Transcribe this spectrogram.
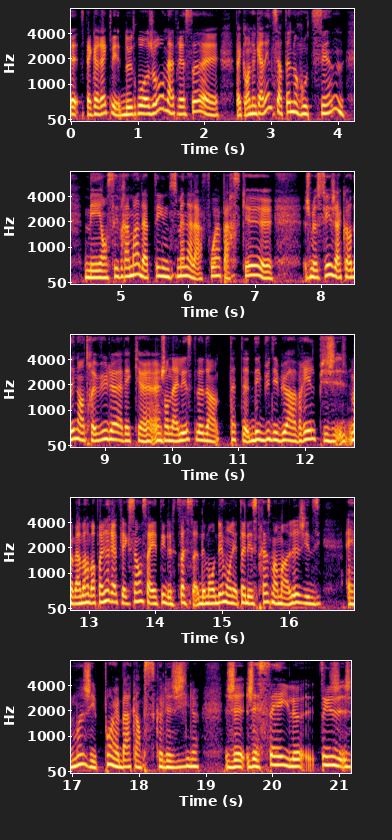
euh, c'était correct les deux, trois jours, mais après ça, euh, fait qu'on a gardé une certaine routine, mais on s'est vraiment adapté une semaine à la fois parce que, euh, je me souviens, j'ai accordé une entrevue là, avec un, un journaliste là, dans peut-être début, début avril, puis ma, ma, ma première réflexion, ça a été, ça, ça demandait mon état d'esprit à ce moment-là. J'ai dit, hey, moi, j'ai pas un bac en psychologie. Là. Je, j'essaye, là. Tu sais, je- je-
